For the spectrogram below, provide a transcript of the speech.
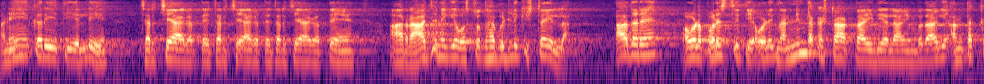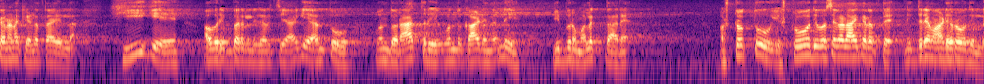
ಅನೇಕ ರೀತಿಯಲ್ಲಿ ಚರ್ಚೆ ಆಗತ್ತೆ ಚರ್ಚೆ ಆಗತ್ತೆ ಚರ್ಚೆ ಆಗತ್ತೆ ಆ ರಾಜನಿಗೆ ವಸ್ತುತಃ ಬಿಡಲಿಕ್ಕೆ ಇಷ್ಟ ಇಲ್ಲ. ಆದರೆ ಅವಳ ಪರಿಸ್ಥಿತಿ ಅವಳಿಗೆ ನನ್ನಿಂದ ಕಷ್ಟ ಆಗ್ತಾ ಇದೆಯಲ್ಲ ಎಂಬುದಾಗಿ ಅಂತಃಕರಣ ಕೇಳ್ತಾ ಇಲ್ಲ. ಹೀಗೆ ಅವರಿಬ್ಬರಲ್ಲಿ ಚರ್ಚೆಯಾಗಿ ಅಂತೂ ಒಂದು ರಾತ್ರಿ ಒಂದು ಕಾಡಿನಲ್ಲಿ ಇಬ್ಬರು ಮಲಗ್ತಾರೆ. ಅಷ್ಟೊತ್ತು ಎಷ್ಟೋ ದಿವಸಗಳಾಗಿರುತ್ತೆ, ನಿದ್ರೆ ಮಾಡಿರೋದಿಲ್ಲ.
